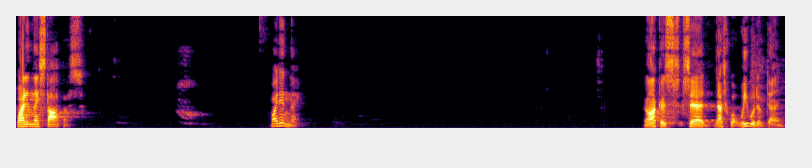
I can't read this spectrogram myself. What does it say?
Why didn't they stop us? Why didn't they? Aucas said, that's what we would have done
